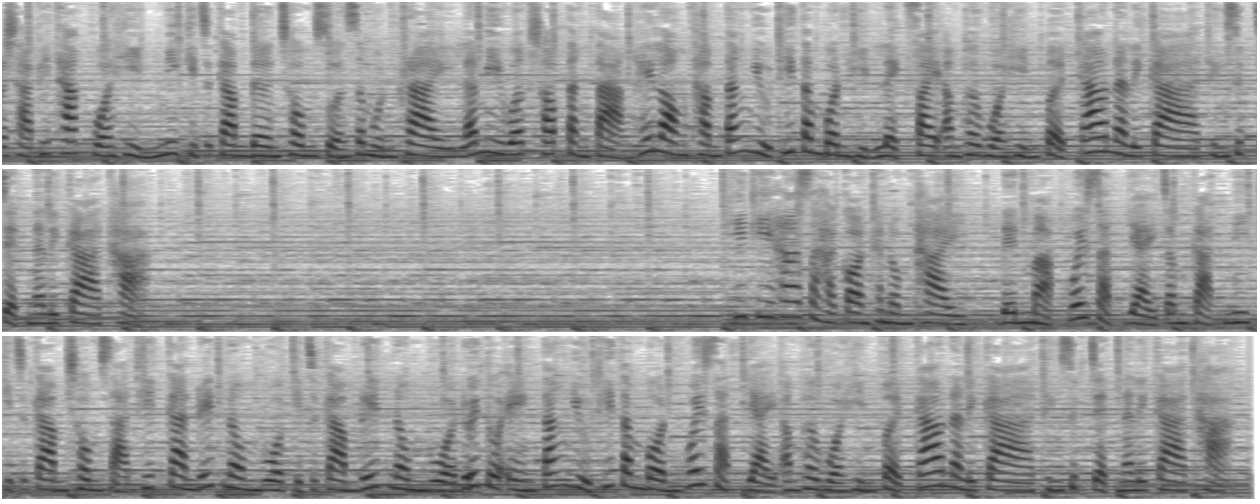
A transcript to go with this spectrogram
ประชาพิทักษ์หัวหิน มีกิจกรรมเดินชมสวนสมุนไพร และมีเวิร์กช็อปต่างๆ ให้ลองทำตั้งอยู่ที่ตำบลหินเหล็กไฟอำเภอหัวหินเปิด 9 นาฬิกาถึง 17 นาฬิกาค่ะที่ที่ 5 สหกรณ์ขนมไทย เดนมาร์กห้วยสัตว์ใหญ่จำกัดมีกิจกรรมชมสาธิตการรีดนมวัวกิจกรรมรีดนมวัวด้วยตัวเองตั้งอยู่ที่ตำบลห้วยสัตว์ใหญ่อำเภอหัวหินเปิด 9 นาฬิกาถึง 17 นาฬิกาค่ะ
